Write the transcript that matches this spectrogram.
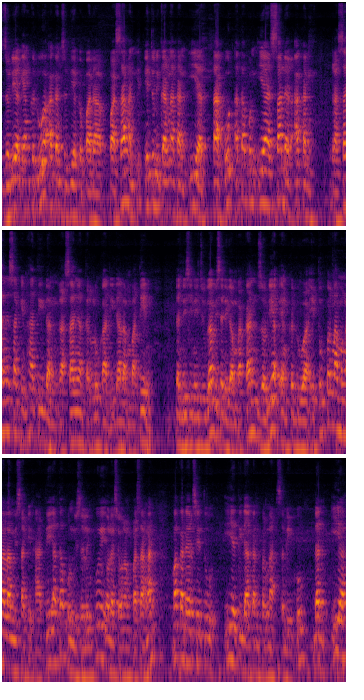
Zodiak yang kedua akan setia kepada pasangan itu dikarenakan ia takut ataupun ia sadar akan rasanya sakit hati dan rasanya terluka di dalam batin. Dan di sini juga bisa digambarkan zodiak yang kedua itu pernah mengalami sakit hati ataupun diselingkuhi oleh seorang pasangan, maka dari situ ia tidak akan pernah selingkuh dan ia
